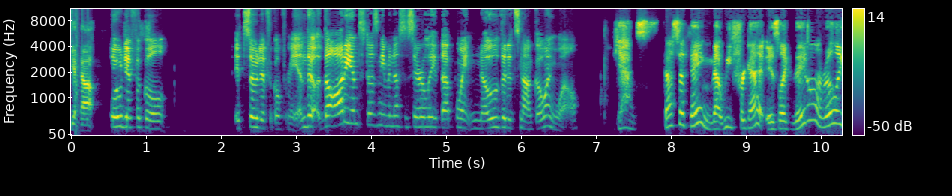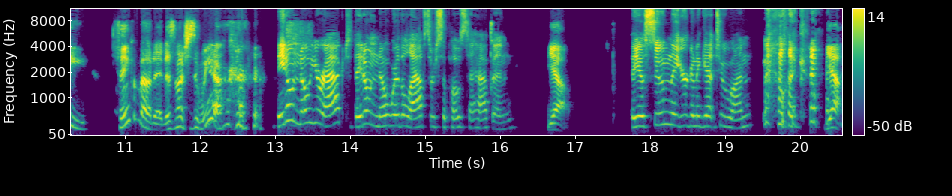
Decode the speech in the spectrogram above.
Yeah. so difficult. It's so difficult for me. And the the audience doesn't even necessarily at that point know that it's not going well. Yes, that's the thing that we forget is like they don't really think about it as much as we are. They don't know your act. They don't know where the laughs are supposed to happen. yeah, They assume that you're gonna get to one. like yeah,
